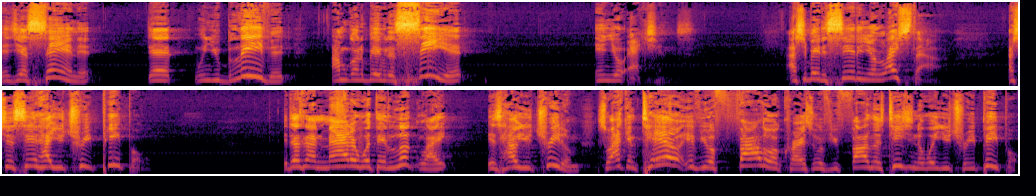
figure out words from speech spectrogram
and just saying it, that when you believe it, I'm going to be able to see it in your actions. I should be able to see it in your lifestyle. I should see it how you treat people. It does not matter what they look like, is how you treat them. So I can tell if you're a follower of Christ or if you follow his teaching the way you treat people.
